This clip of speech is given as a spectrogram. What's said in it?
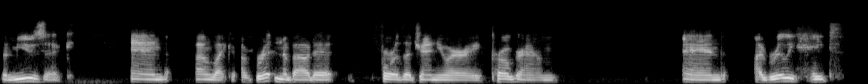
the music. And I'm like, I've written about it for the January program. And I really hate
